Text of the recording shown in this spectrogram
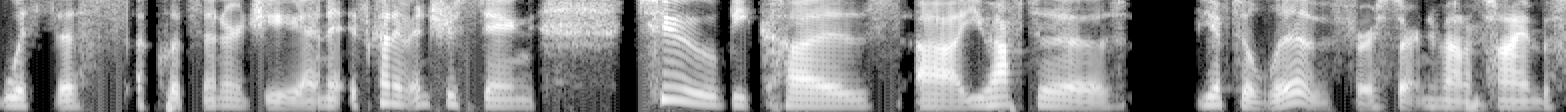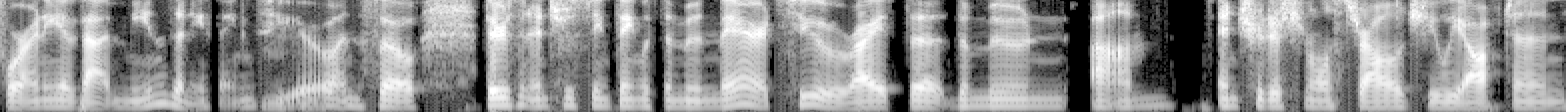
with this eclipse energy. And it's kind of interesting too, because uh, you have to you have to live for a certain amount of mm. time before any of that means anything to you mm. and so there's an interesting thing with the moon there too right the the moon um, in traditional astrology we often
